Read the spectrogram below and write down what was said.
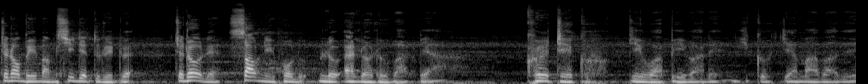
ကျွန်တော်ဘေးမှာမရှိတဲ့သူတွေအတွက်ကျွန်တော်လည်းစောင့်နေဖို့လို့မလိုအပ်လို့လို့ပါဗျာခရစ်တစ်ကို ပြေဝပေးပါလေညီကိုကြမ်းပါပါစေ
